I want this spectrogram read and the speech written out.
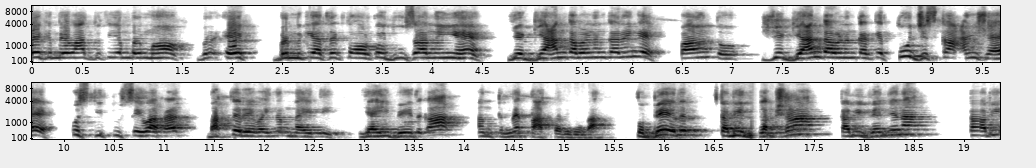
एक मेवा द्वितीय ब्रह्म एक ब्रह्म के अतिरिक्त और कोई दूसरा नहीं है। ये ज्ञान का वर्णन करेंगे, परंतु तो ये ज्ञान का वर्णन करके तू जिसका अंश है, उसकी तू सेवा कर। भक्त रेवनम नयती यही वेद का अंत में तात्पर्य होगा। तो वेद कभी लक्षणा, कभी व्यंजना, कभी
